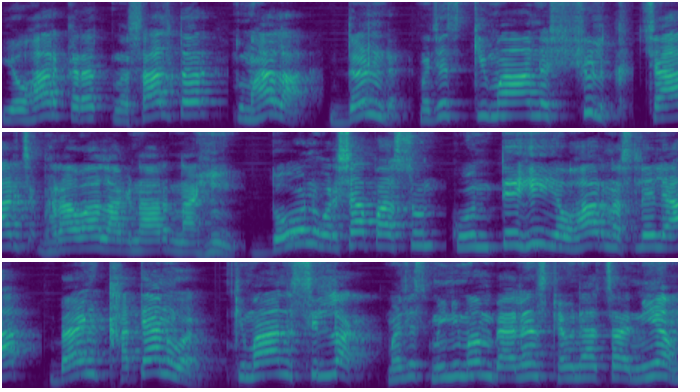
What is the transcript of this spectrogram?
व्यवहार करत नसाल तर तुम्हाला दंड म्हणजेच किमान शुल्क चार्ज भरावा लागणार नाही. दोन वर्षापासून कोणतेही व्यवहार नसलेल्या बँक खात्यांवर किमान शिल्लक म्हणजेच मिनिमम बॅलन्स ठेवण्याचा नियम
